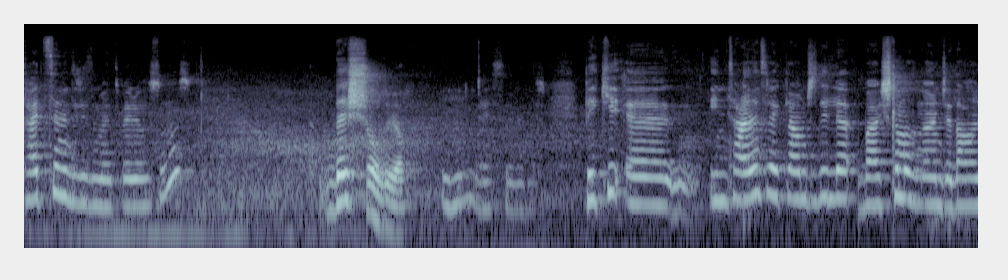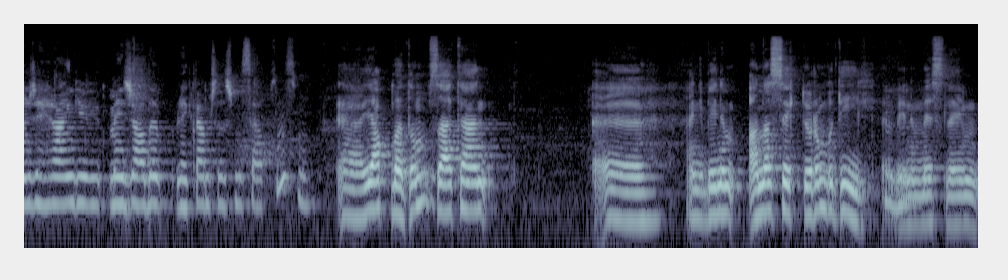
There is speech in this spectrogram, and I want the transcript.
Kaç senedir hizmet veriyorsunuz? beş oluyor. Hı hı, beş senedir. Peki e, internet reklamcılığıyla başlamadan önce daha önce herhangi bir mecrada reklam çalışması yaptınız mı? Ee, yapmadım. Zaten e, hani benim ana sektörüm bu değil. Benim mesleğim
